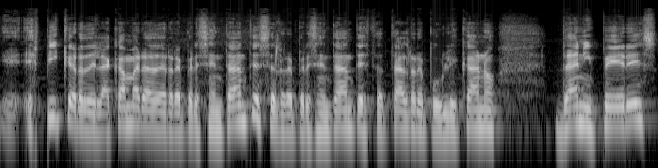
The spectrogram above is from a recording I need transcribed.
speaker de la Cámara de Representantes, el representante estatal republicano Dani Pérez,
